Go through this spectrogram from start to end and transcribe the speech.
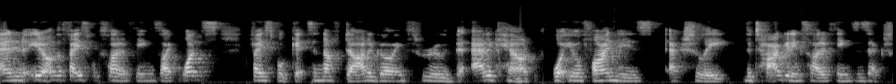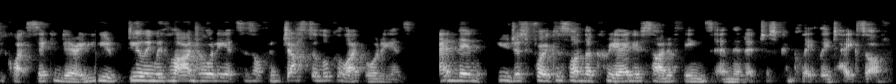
And, you know, on the Facebook side of things, like once Facebook gets enough data going through the ad account, what you'll find is actually the targeting side of things is actually quite secondary. You're dealing with large audiences, often just a lookalike audience. And then you just focus on the creative side of things and then it just completely takes off.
